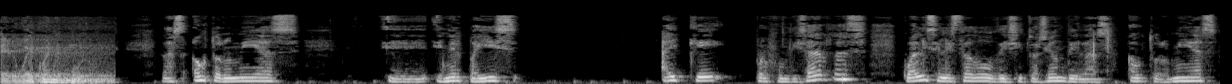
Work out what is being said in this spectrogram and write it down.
El hueco en el muro. Las autonomías eh, en el país hay que profundizarlas, cuál es el estado de situación de las autonomías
